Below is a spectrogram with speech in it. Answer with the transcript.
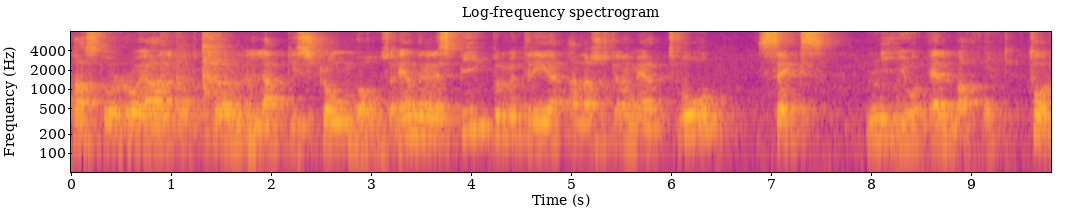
Pastor Royal och 12 Lucky Strongbow. Så ändå är det spik på nummer 3, annars så ska man med 2, 6, 9, 11 och 12.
